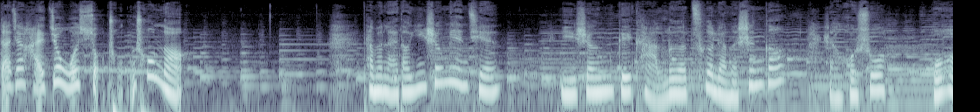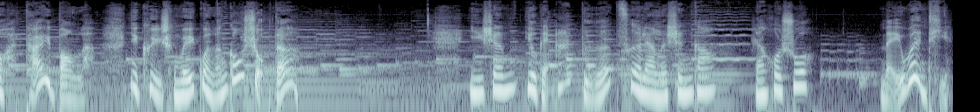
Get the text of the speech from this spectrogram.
大家还叫我小虫虫呢。”他们来到医生面前。医生给卡勒测量了身高，然后说：“哇，太棒了！你可以成为灌篮高手的。”医生又给阿德测量了身高，然后说：“没问题，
